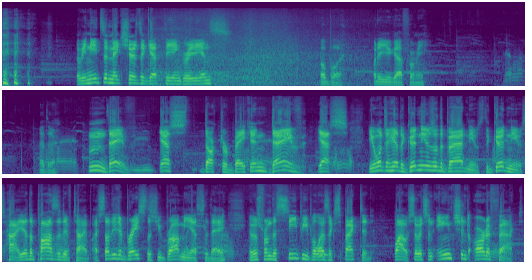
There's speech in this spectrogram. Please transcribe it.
we need to make sure to get the ingredients. Oh boy. What do you got for me? Hi there. Hmm, Dave. Yes, Dr. Bacon. Dave! Yes. Do you want to hear the good news or the bad news? The good news. Hi, you're the positive type. I studied a bracelet you brought me yesterday. It was from the sea people as expected. Wow, so it's an ancient artifact.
